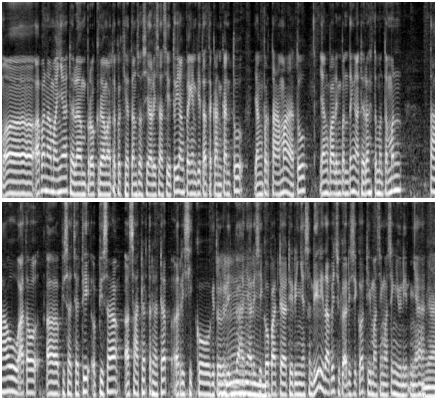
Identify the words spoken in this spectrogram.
eh, apa namanya dalam program atau kegiatan sosialisasi itu yang pengen kita tekankan tuh yang pertama tuh yang paling penting adalah teman-teman tahu atau eh, bisa jadi bisa eh, sadar terhadap risiko gitu. Nggak hanya risiko pada dirinya sendiri tapi juga risiko di masing-masing unitnya. Ya,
